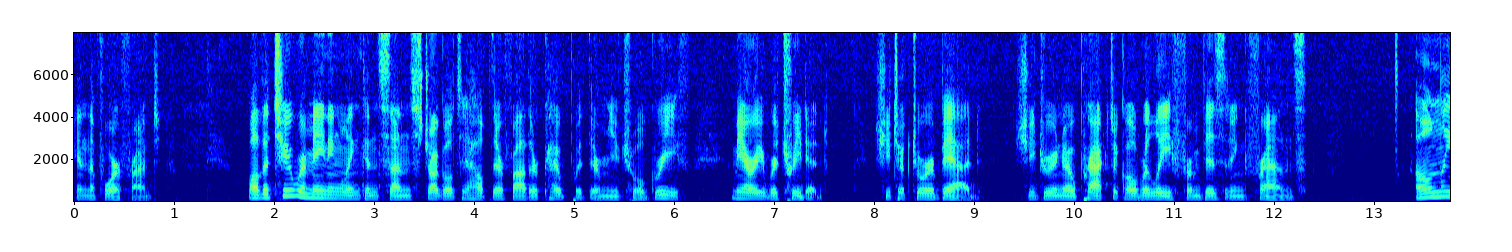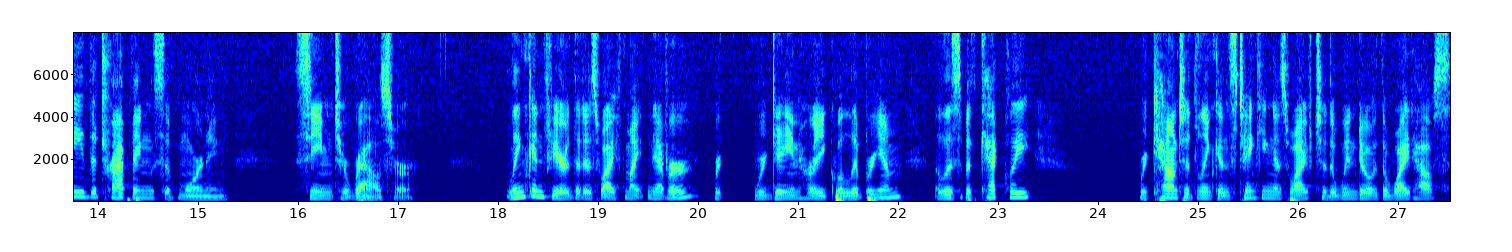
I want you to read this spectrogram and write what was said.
in the forefront. While the two remaining Lincoln sons struggled to help their father cope with their mutual grief, Mary retreated. She took to her bed. She drew no practical relief from visiting friends. Only the trappings of mourning seemed to rouse her. Lincoln feared that his wife might never re- regain her equilibrium. Elizabeth Keckley recounted Lincoln's taking his wife to the window of the White House,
